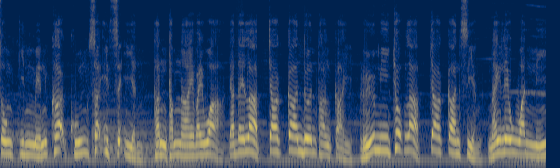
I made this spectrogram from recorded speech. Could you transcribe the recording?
ทรงกินเหม็นคละคุ้งสะอิดสะเอียน ท่านทำนายไว้ว่าจะได้ลาบจากการเดินทางไกลหรือมีโชคลาภจากการเสี่ยงในเร็ววันนี้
